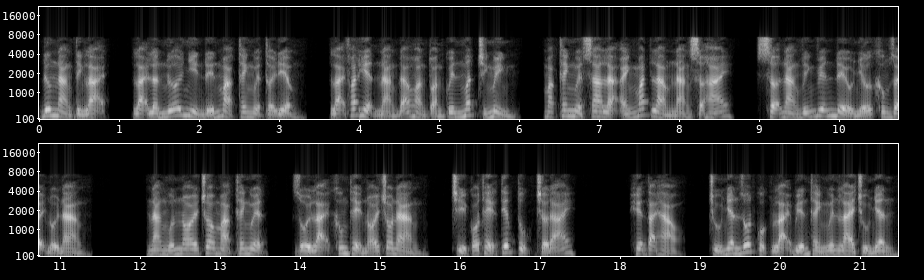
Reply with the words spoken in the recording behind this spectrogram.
Đương nàng tỉnh lại, lại lần nữa nhìn đến Mạc Thanh Nguyệt thời điểm, lại phát hiện nàng đã hoàn toàn quên mất chính mình. Mạc Thanh Nguyệt xa lạ ánh mắt làm nàng sợ hãi, sợ nàng vĩnh viễn đều nhớ không dậy nổi nàng. Nàng muốn nói cho Mạc Thanh Nguyệt, rồi lại không thể nói cho nàng, chỉ có thể tiếp tục chờ đãi. Hiện tại hảo, chủ nhân rốt cuộc lại biến thành nguyên lai chủ nhân.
